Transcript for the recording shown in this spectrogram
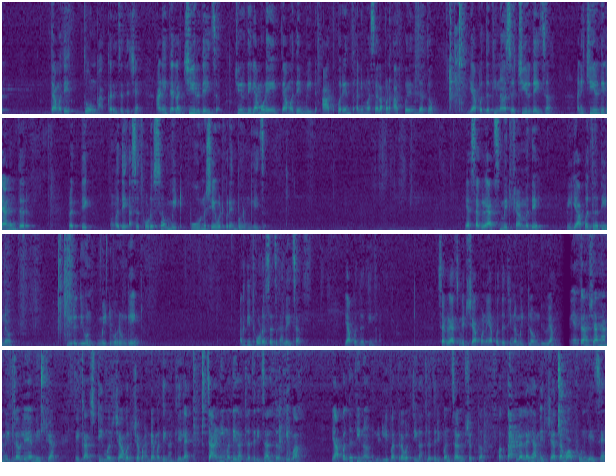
त्यामध्ये दोन भाग करायचे त्याचे. आणि त्याला चीर द्यायचं. चीर दिल्यामुळे त्यामध्ये मीठ आतपर्यंत आणि मसाला पण आतपर्यंत जातो. या पद्धतीनं असं चीर द्यायचं. आणि चीर दिल्यानंतर प्रत्येकमध्ये असं थोडंसं मीठ पूर्ण शेवटपर्यंत भरून घ्यायचं. या सगळ्याच मिरच्यांमध्ये मी या पद्धतीनं चीर देऊन मीठ भरून घेईन. अगदी थोडंसंच घालायचं या पद्धतीनं. सगळ्याच मिरच्या आपण या पद्धतीनं मीठ लावून घेऊया. आणि आता अशा ह्या मीठ लावलेल्या मिरच्या एका स्टीमरच्या वरच्या भांड्यामध्ये घातलेल्या आहे चाळणीमध्ये घातलं तरी चालतं किंवा या पद्धतीनं इडली पात्रावरती घातलं तरी पण चालू शकतं. फक्त आपल्याला ह्या मिरच्या आता वाफवून घ्यायचे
